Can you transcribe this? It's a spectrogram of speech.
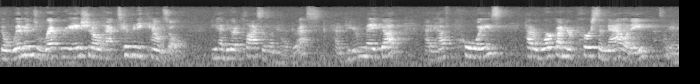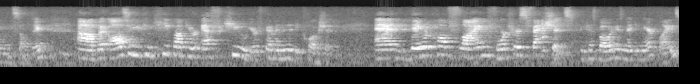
the Women's Recreational Activity Council, you had to go to classes on how to dress, how to do your makeup, how to have poise, how to work on your personality. A little insulting. Uh, but also you can keep up your FQ, your femininity quotient. And they were called Flying Fortress Fashions because Boeing is making airplanes.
